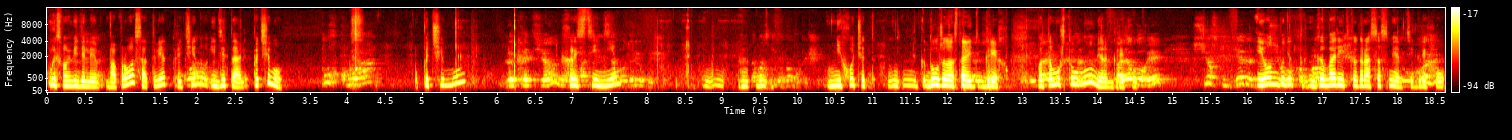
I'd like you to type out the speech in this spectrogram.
Мы с вами видели вопрос, ответ, причину и детали. Почему? Почему Христианин не хочет, должен оставить грех? Потому что он умер к греху. И он будет говорить как раз о смерти, греху.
